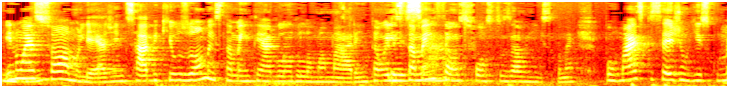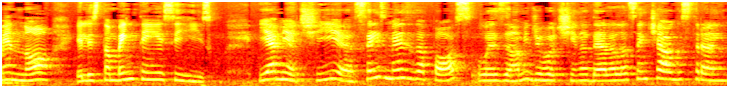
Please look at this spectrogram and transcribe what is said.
E uhum. não é uhum. só a mulher, a gente sabe que os homens também têm a glândula mamária, então eles Exato. também estão expostos ao risco, né? Por mais que seja um risco menor, eles também têm esse risco. E a minha tia, seis meses após o exame de rotina dela, ela sentia algo estranho.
